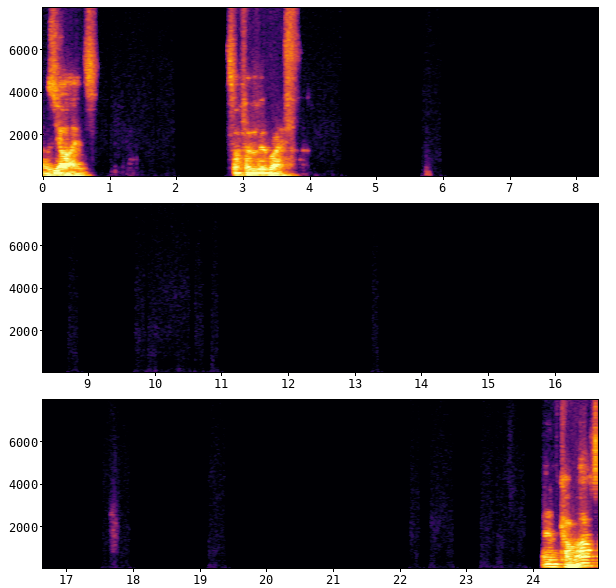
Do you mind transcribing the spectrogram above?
Close your eyes. Soften the breath. And come out.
